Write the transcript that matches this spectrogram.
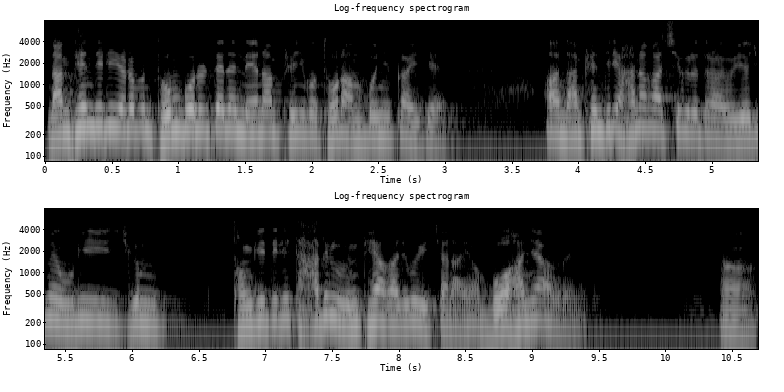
남편들이 여러분 돈 벌을 때는 내 남편이고 돈 안 버니까 이제 아 남편들이 하나같이 그러더라고요. 요즘에 우리 지금 동기들이 다들 은퇴해 가지고 있잖아요. 뭐 하냐 그러니까. 어,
